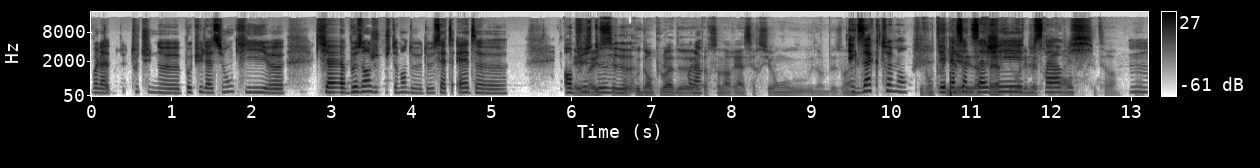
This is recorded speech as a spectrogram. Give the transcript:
voilà toute une population qui qui a besoin justement de, de cette aide. Euh, en Et plus Emmaüs, de c'est beaucoup d'emplois de voilà. personnes en réinsertion ou dans le besoin exactement qui vont les personnes les affaires, qui vont âgées, les tout ça, en vente, oui. etc. Mm. Ouais,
